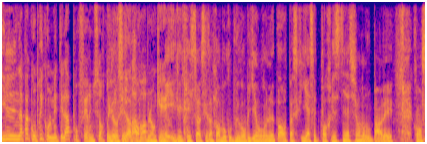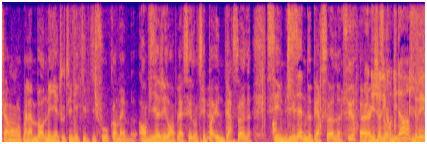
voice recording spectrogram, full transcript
il n'a pas compris qu'on le mettait là pour faire une sorte de d'équilibre par rapport à Blanquer. Mais Christophe, c'est encore beaucoup plus compliqué qu'on ne le pense, parce qu'il y a cette procrastination dont vous parlez concernant donc Madame Borne, mais il y a toute une équipe qu'il faut quand même envisager de remplacer. Donc c'est pas une personne, c'est ah, une dizaine de personnes. Bien sûr. il y a euh, déjà des candidats. vous savez,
